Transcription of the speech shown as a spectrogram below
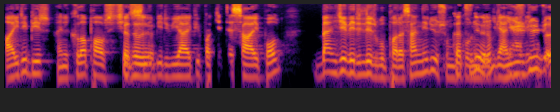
ayrı bir hani Clubhouse içerisinde Katılıyorum. bir VIP pakete sahip ol. Bence verilir bu para. Sen ne diyorsun bu konuyla ilgili? Yani Yani %100 ö-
